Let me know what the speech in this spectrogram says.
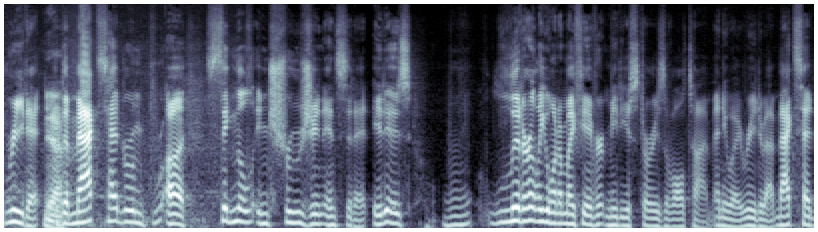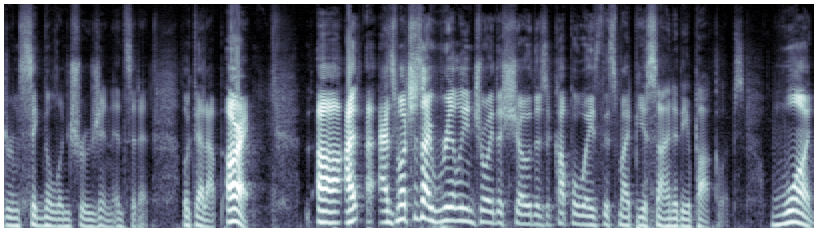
Read it. Yeah. The Max Headroom uh, signal intrusion incident. It is w- literally one of my favorite media stories of all time. Anyway, read about it. Max Headroom signal intrusion incident. Look that up. All right. Uh, I, as much as I really enjoy the show, there's a couple ways this might be a sign of the apocalypse. One,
